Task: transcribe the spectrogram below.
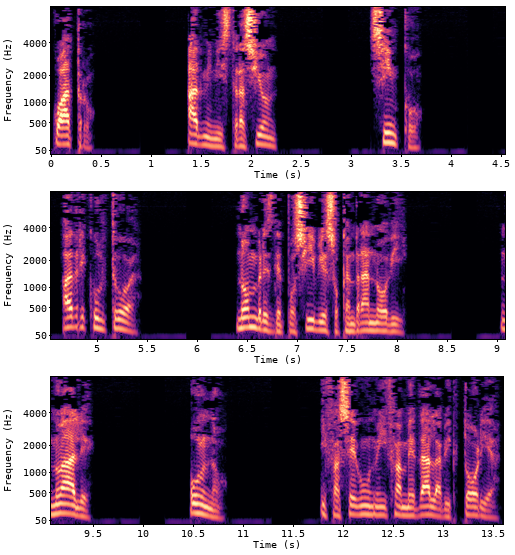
4. Administración. 5. Agricultura. Nombres de posibles o Odi. Noale. 1. Ifa según Ifa me da la victoria.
